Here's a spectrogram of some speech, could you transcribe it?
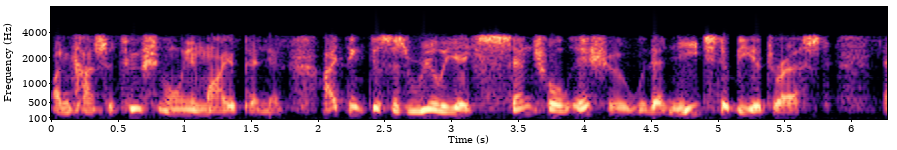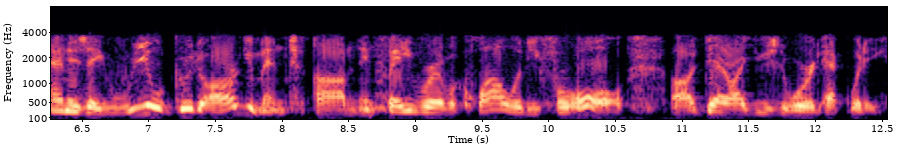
unconstitutionally, in my opinion? I think this is really a central issue that needs to be addressed and is a real good argument um, in favor of equality for all. Uh, dare I use the word equity?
